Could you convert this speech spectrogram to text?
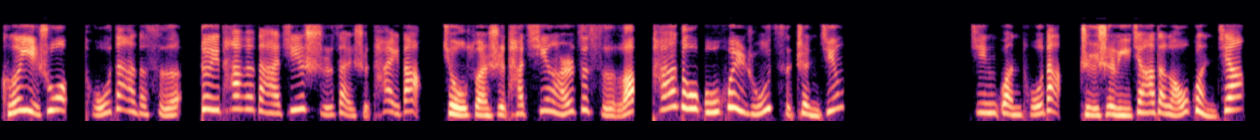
可以说，涂大的死对他的打击实在是太大，就算是他亲儿子死了，他都不会如此震惊。尽管涂大只是李家的老管家，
